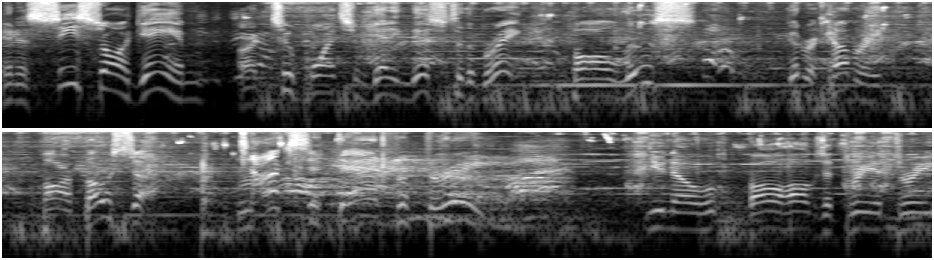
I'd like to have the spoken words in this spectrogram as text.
in a seesaw game are two points from getting this to the break. Ball loose, good recovery. Barbosa knocks it down for three. You know, ball hogs are three and three.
